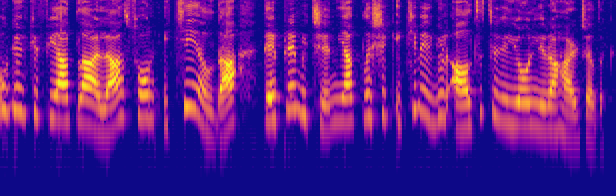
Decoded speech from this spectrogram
Bugünkü fiyatlarla son 2 yılda deprem için yaklaşık 2,6 trilyon lira harcadık.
